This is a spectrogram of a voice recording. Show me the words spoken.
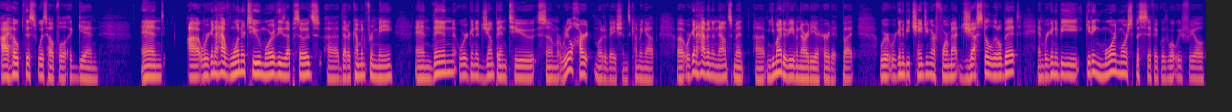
I hope this was helpful again. And uh, we're going to have one or two more of these episodes uh, that are coming from me. And then we're going to jump into some real heart motivations coming up. Uh, we're going to have an announcement. Uh, you might have even already heard it, but we're, we're going to be changing our format just a little bit. And we're going to be getting more and more specific with what we feel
